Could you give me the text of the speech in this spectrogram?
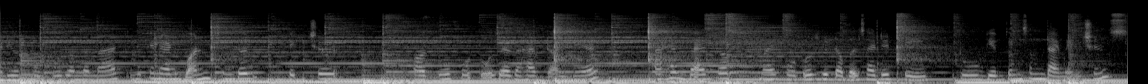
add your photos on the mat. You can add one single picture or two photos as I have done here. I have backed up my photos with double-sided tape to give them some dimensions.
